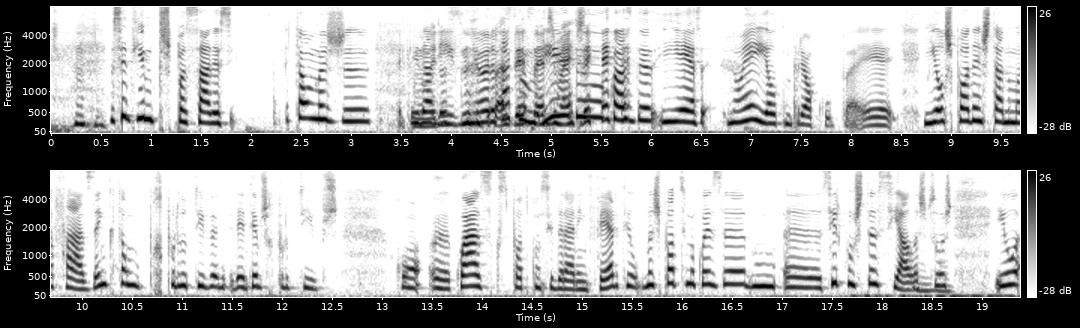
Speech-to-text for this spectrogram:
eu sentia-me despassada. Eu, então, mas uh, a idade marido, da senhora está com o marido, quase de, e é, não é ele que me preocupa. É, e eles podem estar numa fase em que estão reprodutiva, em termos reprodutivos, com, uh, quase que se pode considerar infértil, mas pode ser uma coisa uh, circunstancial. As pessoas, eu uh,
